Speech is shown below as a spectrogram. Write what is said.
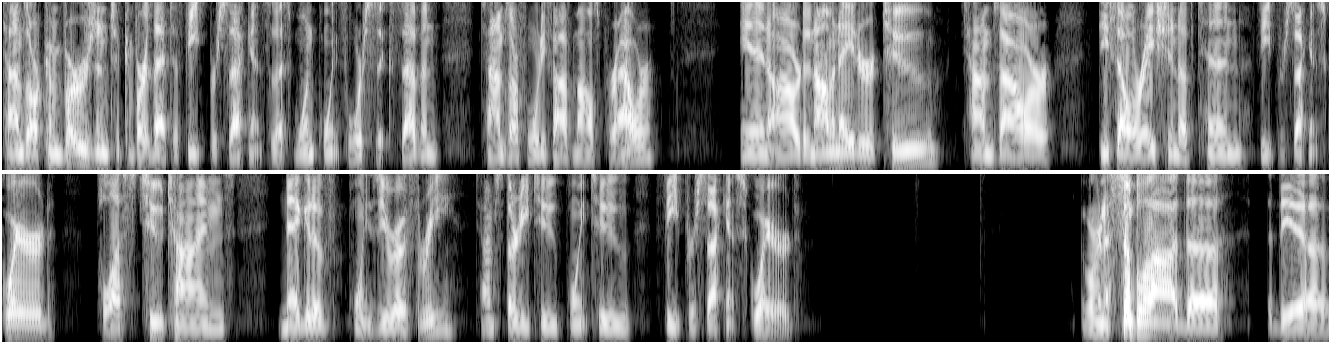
times our conversion to convert that to feet per second. So that's 1.467 times our 45 miles per hour. In our denominator, 2 times our deceleration of 10 feet per second squared, plus 2 times negative 0.03 times 32.2 feet per second squared. We're going to simplify the, the uh,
